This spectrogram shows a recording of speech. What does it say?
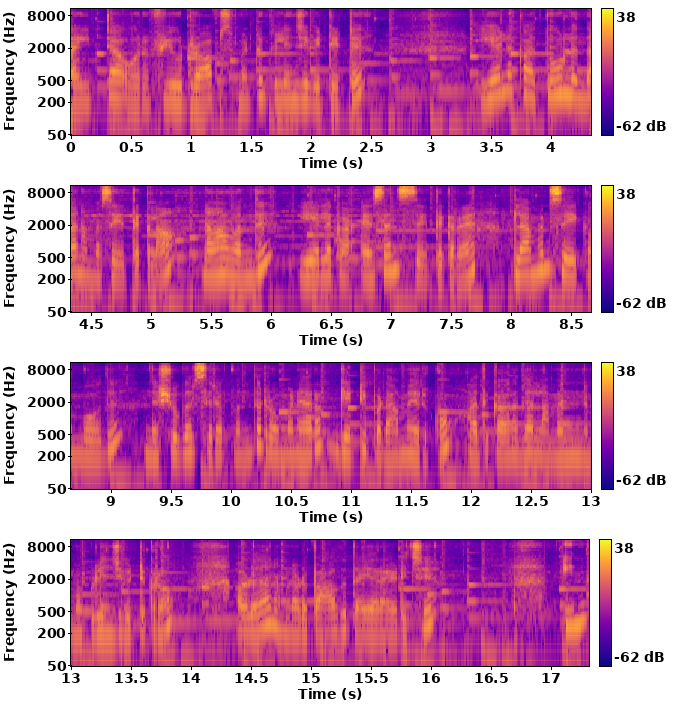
லைட்டாக ஒரு ஃபியூ ட்ராப்ஸ் மட்டும் பிழிஞ்சு விட்டுட்டு ஏலக்காய் தூளும் தான் நம்ம சேர்த்துக்கலாம். நான் வந்து ஏலக்காய் எசன்ஸ் சேர்த்துக்கிறேன். லெமன் சேர்க்கும் போது இந்த சுகர் சிரப் வந்து ரொம்ப நேரம் கெட்டிப்படாமல் இருக்கும். அதுக்காக தான் லெமன் நம்ம பிழிஞ்சு விட்டுக்கிறோம். அவ்வளோதான் நம்மளோட பாகு தயாராகிடுச்சு இந்த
